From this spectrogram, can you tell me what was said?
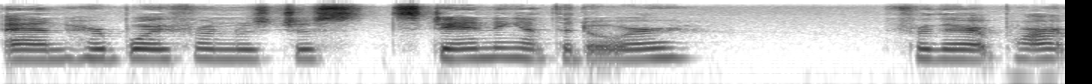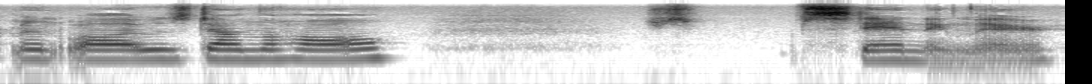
And her boyfriend was just standing at the door for their apartment while I was down the hall, standing there.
